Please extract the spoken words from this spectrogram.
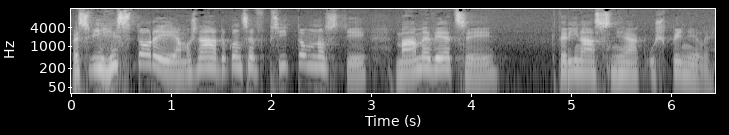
ve své historii a možná dokonce v přítomnosti máme věci, které nás nějak ušpinili.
